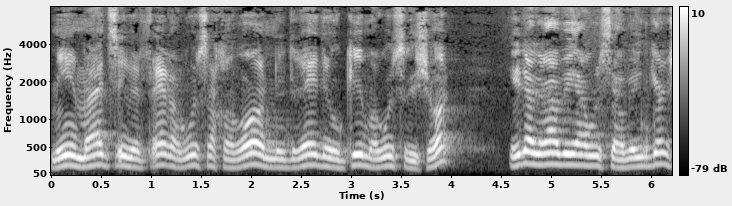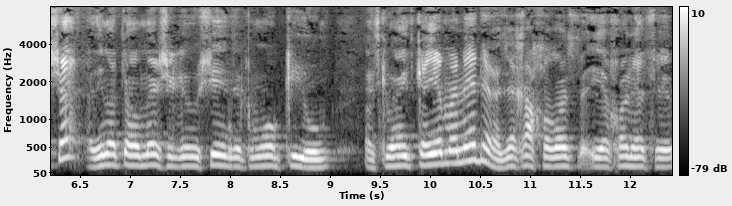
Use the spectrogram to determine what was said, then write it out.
מי מצי מפר ארוס אחרון, נדרי דירוקים ארוס ראשון? היא נגרה והיא ארוסה והתגרשה. אז אם אתה אומר שגירושין זה כמו קיום, אז כבר התקיים הנדר, אז איך האחרון יכול להפר?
